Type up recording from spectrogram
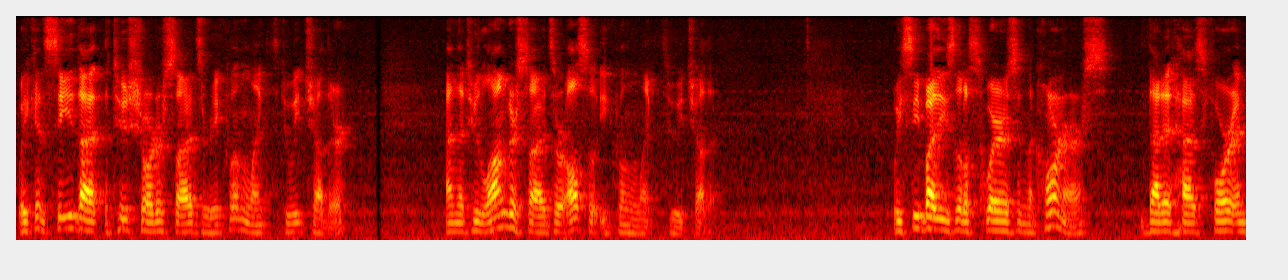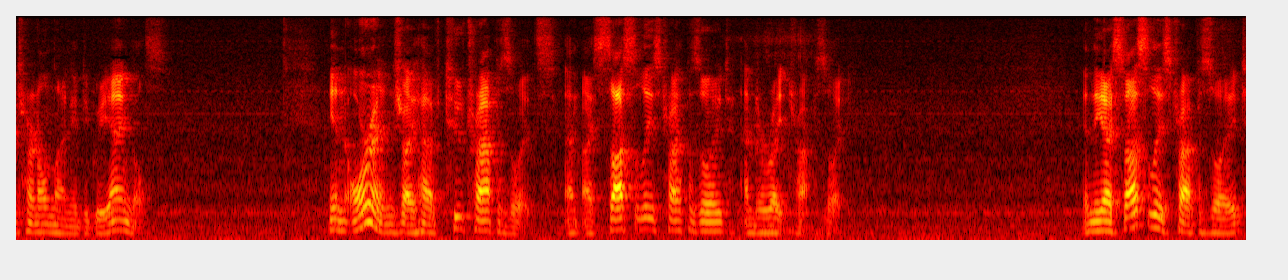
We can see that the two shorter sides are equal in length to each other, and the two longer sides are also equal in length to each other. We see by these little squares in the corners that it has four internal 90 degree angles. In orange, I have two trapezoids, an isosceles trapezoid and a right trapezoid. In the isosceles trapezoid,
